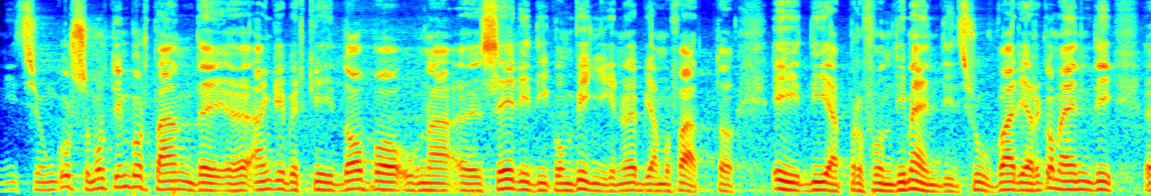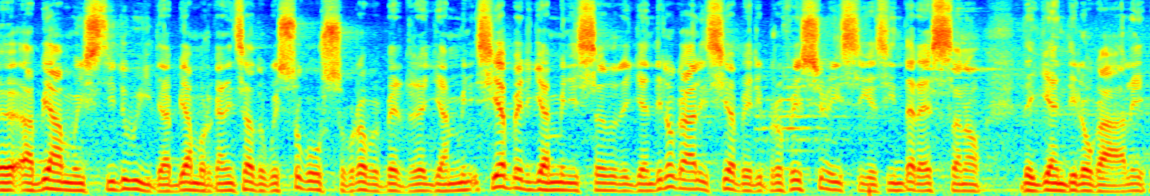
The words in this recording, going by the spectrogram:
Inizio un corso molto importante eh, anche perché dopo una eh, serie di convegni che noi abbiamo fatto e di approfondimenti su vari argomenti eh, abbiamo istituito abbiamo organizzato questo corso proprio per sia per gli amministratori degli enti locali sia per i professionisti che si interessano degli enti locali.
